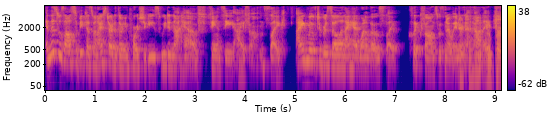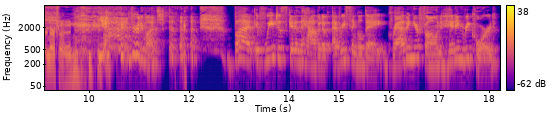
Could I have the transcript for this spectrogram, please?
and this was also because when I started learning Portuguese, we did not have fancy iPhones. Like I moved to Brazil and I had one of those like click phones with no internet on it. A burner phone. yeah, pretty much. but if we just get in the habit of every single day grabbing your phone, hitting record,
